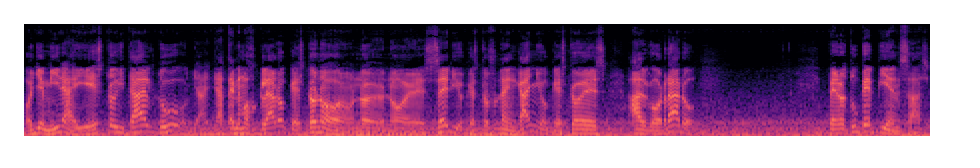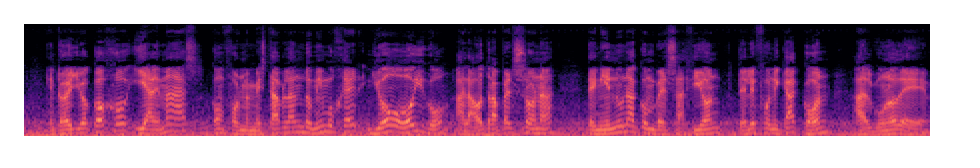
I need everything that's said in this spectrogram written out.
Oye, mira, y esto y tal, tú, ya, ya tenemos claro que esto no, no, no es serio, que esto es un engaño, que esto es algo raro. Pero tú qué piensas? Entonces yo cojo y además, conforme me está hablando mi mujer, yo oigo a la otra persona teniendo una conversación telefónica con alguno de,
